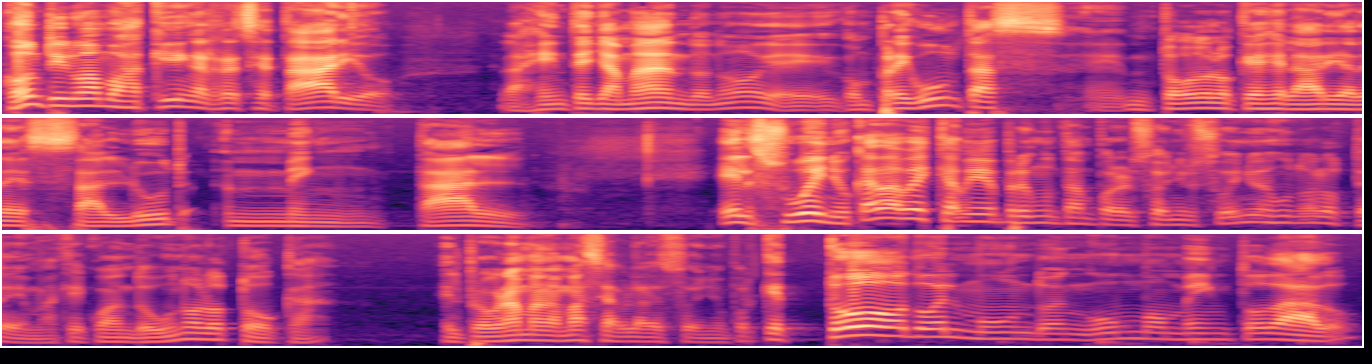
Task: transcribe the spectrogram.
Continuamos aquí en el recetario, la gente llamando, ¿no? Eh, con preguntas en todo lo que es el área de salud mental. El sueño, cada vez que a mí me preguntan por el sueño, el sueño es uno de los temas que cuando uno lo toca, el programa nada más se habla de sueño, porque todo el mundo en un momento dado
